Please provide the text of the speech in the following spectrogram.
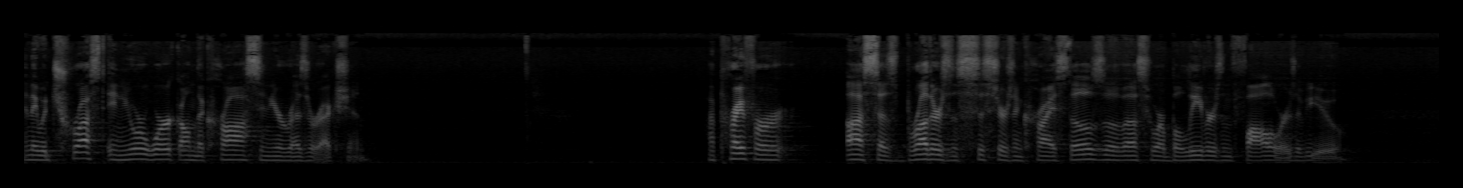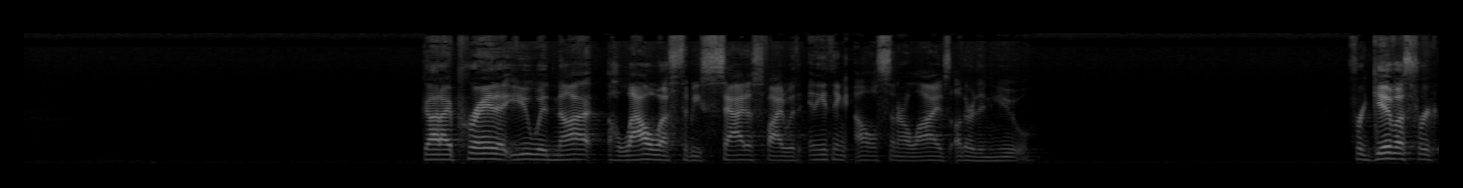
and they would trust in your work on the cross and your resurrection. I pray for us as brothers and sisters in Christ, those of us who are believers and followers of you. God, I pray that you would not allow us to be satisfied with anything else in our lives other than you. Forgive us for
